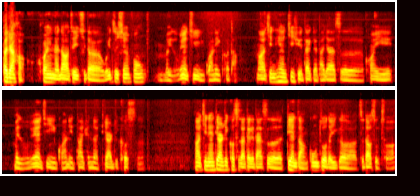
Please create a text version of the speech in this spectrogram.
大家好，欢迎来到这一期的维智先锋美容院经营管理课堂。那今天继续带给大家的是关于美容院经营管理大全的第二季课时。那今天第二季课时呢，带给大家是店长工作的一个指导手册。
